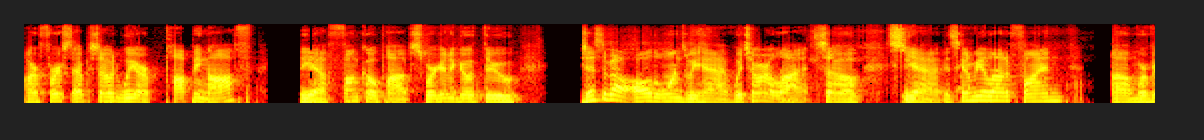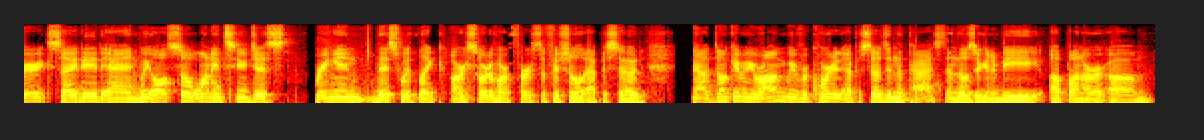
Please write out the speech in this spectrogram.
Our first episode, we are popping off. So yeah, Funko Pops. We're going to go through just about all the ones we have, which are a lot. So yeah, it's going to be a lot of fun. Um, we're very excited. And we also wanted to just bring in this with like our sort of our first official episode. Now, don't get me wrong, we've recorded episodes in the past, and those are going to be up on our um,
